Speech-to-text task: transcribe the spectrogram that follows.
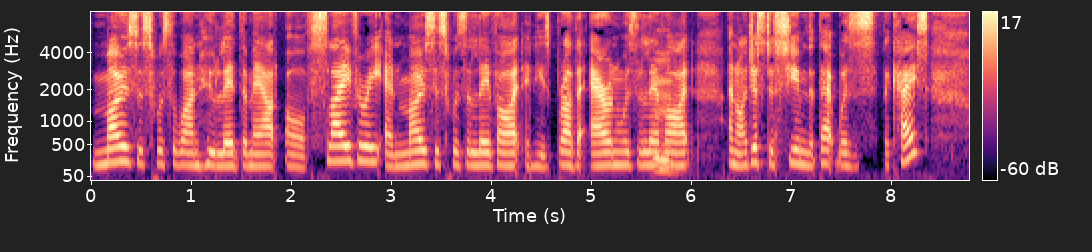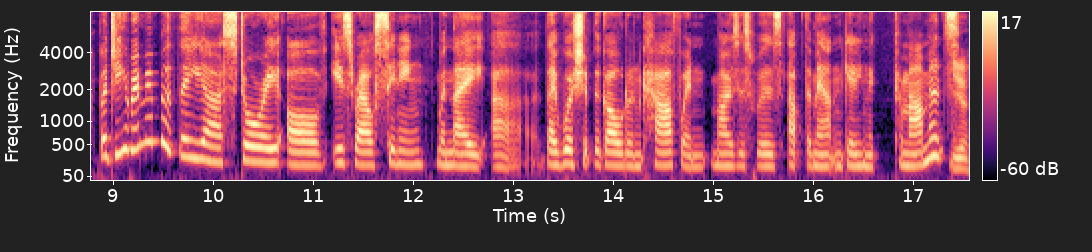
Moses was the one who led them out of slavery, and Moses was a Levite, and his brother Aaron was a Levite, mm. and I just assumed that that was the case. But do you remember the uh, story of Israel sinning when they uh, they worshipped the golden calf when Moses was up the mountain getting the commandments? Yeah.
